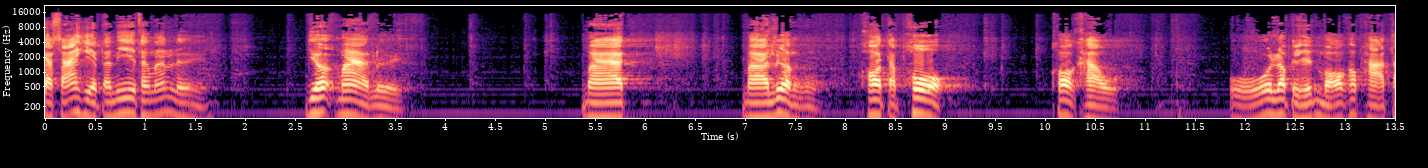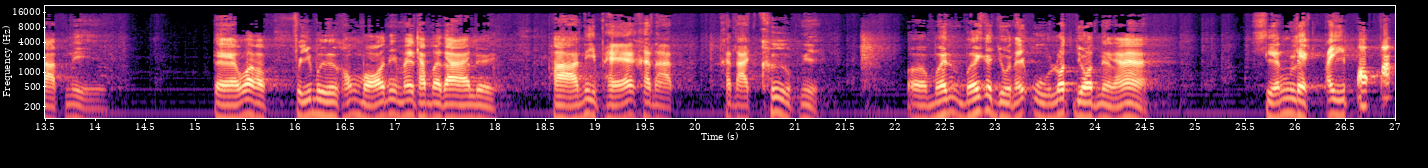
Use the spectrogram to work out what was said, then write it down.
จากสาเหตุอันนี้ทั้งนั้นเลย เยอะมากเลย มามาเรื่องข้อตะโพก ข้อเข่าโอ้แล้วไปเห็นหมอเขาผ่าตัดนี่ แต่ว่าฝีมือของหมอนี่ไม่ธรรมดาเลย ผ่านี่แผลขนาดขนาดคืบนี่เออเหมือนเหมือนกับอยู่ในอู่รถยนต์เนี่ยนะ เสียงเหล็กตีปอกปัก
